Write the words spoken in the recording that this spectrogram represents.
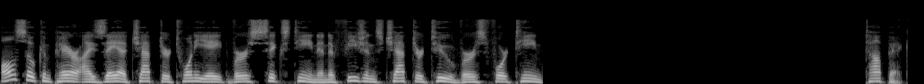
also compare Isaiah chapter 28 verse 16 and Ephesians chapter 2 verse 14. Topic:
